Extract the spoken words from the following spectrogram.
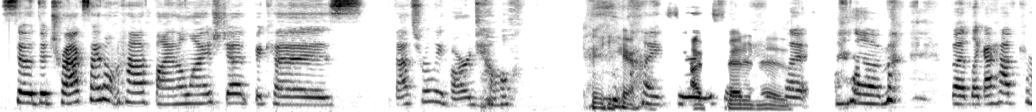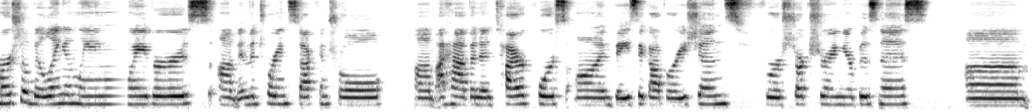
So the tracks I don't have finalized yet because that's really hard, y'all. yeah, like seriously. I bet it is. But um, but like I have commercial billing and lien waivers, um, inventory and stock control. Um, I have an entire course on basic operations for structuring your business. Um,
